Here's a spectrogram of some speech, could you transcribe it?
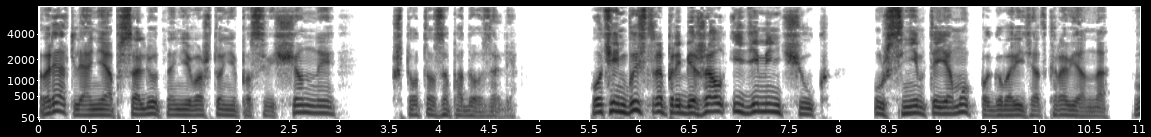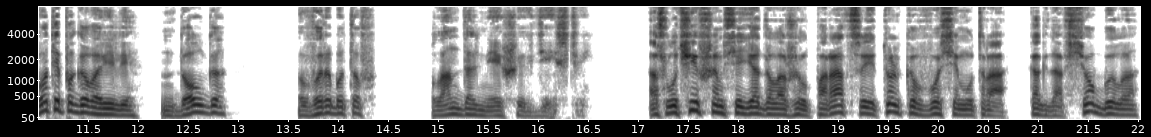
Вряд ли они абсолютно ни во что не посвященные что-то заподозрили. Очень быстро прибежал и Деменчук. Уж с ним-то я мог поговорить откровенно. Вот и поговорили, долго, выработав план дальнейших действий. О случившемся я доложил по рации только в восемь утра, когда все было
